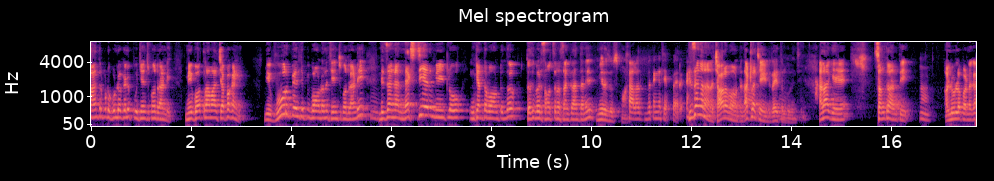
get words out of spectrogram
సాయంత్రం పూట గుళ్ళోకి వెళ్ళి పూజ చేయించుకొని రండి. మీ గోత్రనామాలు చెప్పకండి. మీ ఊరు పేరు చెప్పి బాగుండాలని చేయించుకొని రండి. నిజంగా నెక్స్ట్ ఇయర్ మీ ఇంట్లో ఇంకెంత బాగుంటుందో తదుపరి సంవత్సరం సంక్రాంతి అనేది మీరే చూసుకోండి. చాలా అద్భుతంగా చెప్పారు. నిజంగా నాన్న చాలా బాగుంటుంది. అట్లా చేయండి రైతుల గురించి. అలాగే సంక్రాంతి. అల్లుళ్ళ పండగ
